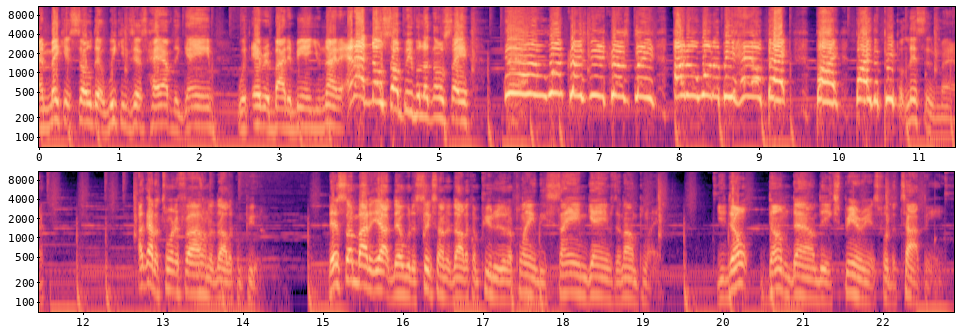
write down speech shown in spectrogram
and make it so that we can just have the game with everybody being united. And I know some people are gonna say, yeah, I want crossplay, crossplay. I don't want to be held back by by the people. Listen, man, I got a twenty-five hundred dollar computer. There's somebody out there with a six hundred dollar computer that are playing these same games that I'm playing. You don't dumb down the experience for the top end.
